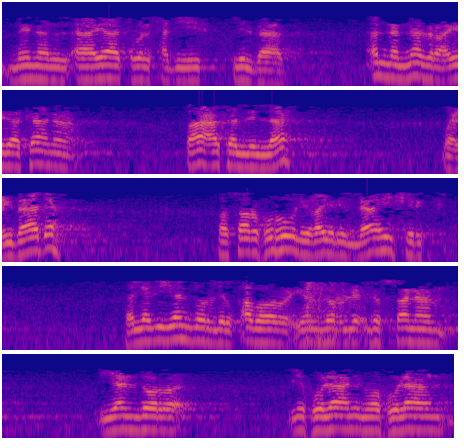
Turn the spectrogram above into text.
من الآيات والحديث للباب. أن النذر إذا كان طاعة لله وعبادة فصرفه لغير الله شرك. فالذي ينذر للقبر ينذر للصنم ينذر لفلان وفلان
